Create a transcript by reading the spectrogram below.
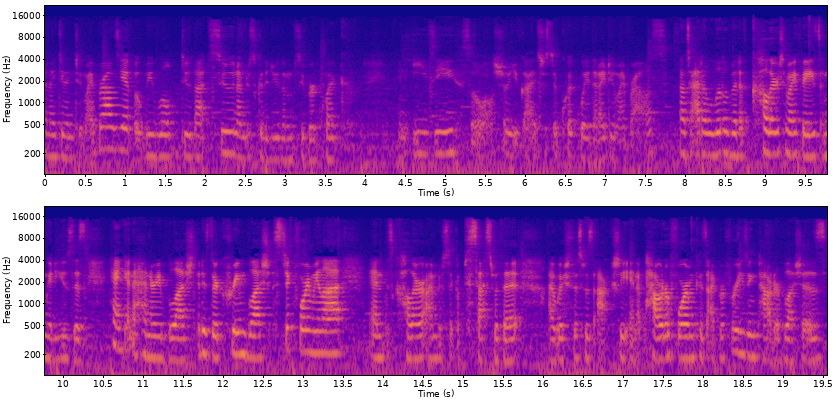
And I didn't do my brows yet, but we will do that soon. I'm just gonna do them super quick and easy. So I'll show you guys just a quick way that I do my brows. Now to add a little bit of color to my face, I'm gonna use this Hank and Henry blush. It is their cream blush stick formula and this color, I'm just like obsessed with it. I wish this was actually in a powder form because I prefer using powder blushes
